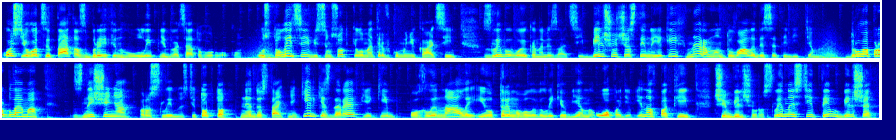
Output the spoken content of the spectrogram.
Ось його цитата з брифінгу у липні 2020 року. У столиці 800 кілометрів комунікацій, зливової каналізації, більшу частину яких не ремонтували десятиліттями. Друга проблема. Знищення рослинності, тобто недостатня кількість дерев, які б поглинали і отримували великі об'єми опадів. І навпаки, чим більше рослинності, тим більше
